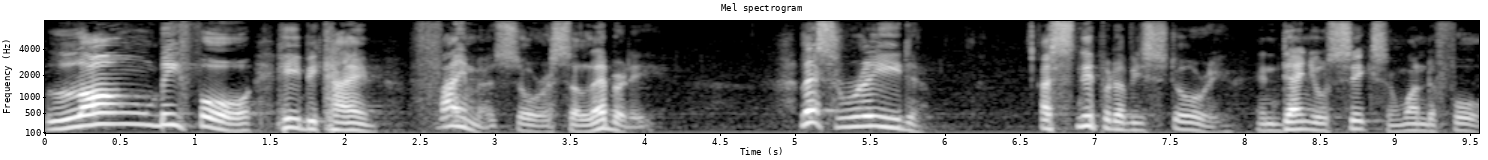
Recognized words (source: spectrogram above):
long before he became famous or a celebrity. Let's read a snippet of his story in Daniel 6 and 1 to 4.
